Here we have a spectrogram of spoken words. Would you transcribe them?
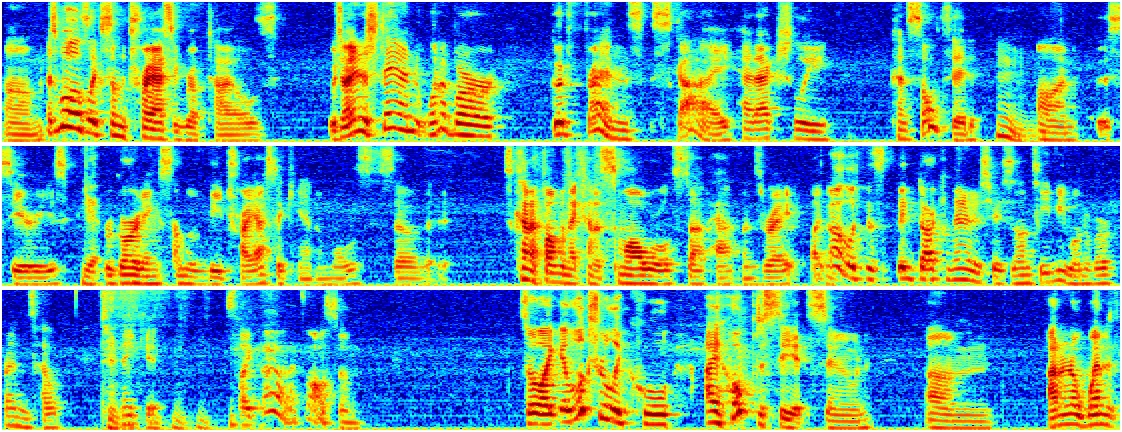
um, as well as like some Triassic reptiles, which I understand one of our good friends, Sky, had actually consulted Hmm. on this series Yeah. regarding some of the Triassic animals. So it's kind of fun when that kind of small world stuff happens, right? Like, oh, look, this big documentary series is on TV. One of our friends helped to make it. It's like, oh, that's awesome. So like, it looks really cool. I hope to see it soon. Um, I don't know when,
